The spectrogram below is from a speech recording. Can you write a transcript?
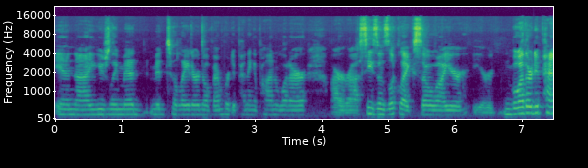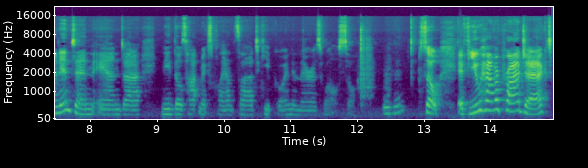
in uh, usually mid mid to later November, depending upon what our our uh, seasons look like. So uh, you're you're weather dependent and and uh, need those hot mix plants uh, to keep going in there as well. So. Mm-hmm. So, if you have a project,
